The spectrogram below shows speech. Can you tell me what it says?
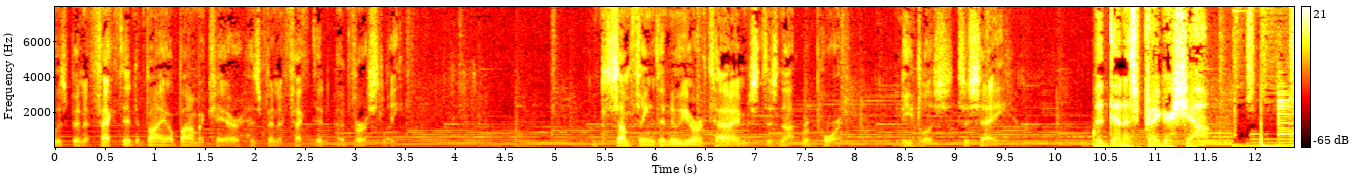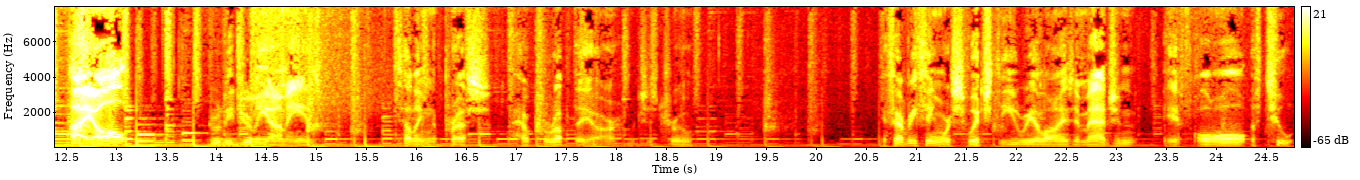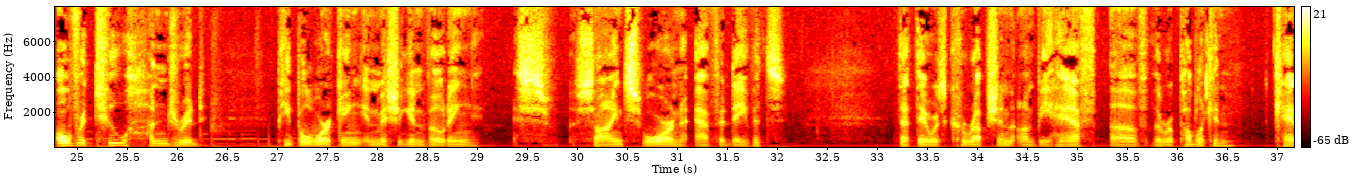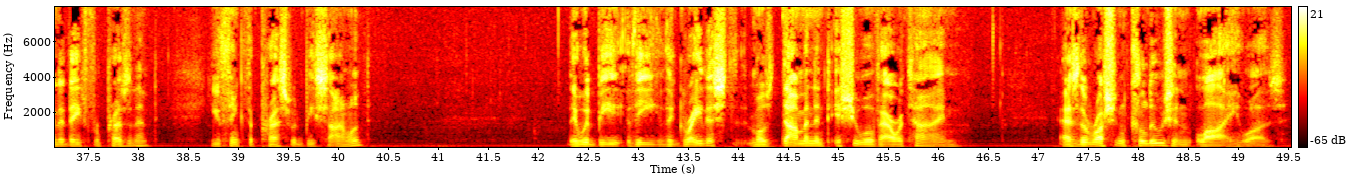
who has been affected by Obamacare has been affected adversely. Something the New York Times does not report, needless to say. The Dennis Prager Show. Hi, all. Rudy Giuliani is telling the press how corrupt they are, which is true. If everything were switched, do you realize? Imagine if all of two over 200 people working in Michigan voting signed sworn affidavits that there was corruption on behalf of the Republican candidate for president, you think the press would be silent? It would be the, the greatest, most dominant issue of our time, as the Russian collusion lie was.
